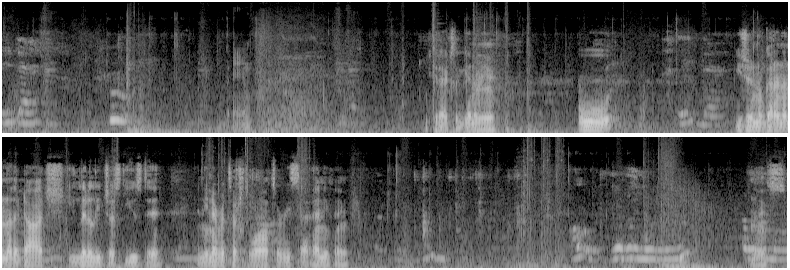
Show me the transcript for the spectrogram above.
Hey, Dad. Ooh, Man, You could actually get him here. Ooh, you shouldn't have gotten another dodge. You literally just used it, and you never touched the wall to reset anything. They're gonna win. Nice.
